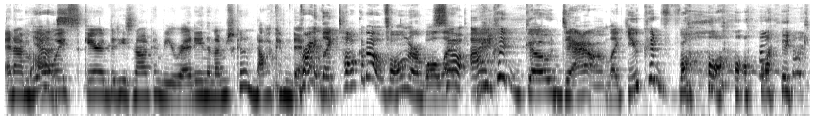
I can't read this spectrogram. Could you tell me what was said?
and I'm Yes. always scared that he's not going to be ready, and then I'm just going to knock him down. Right, like talk about vulnerable. So like I- you could go down, like you could fall. like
